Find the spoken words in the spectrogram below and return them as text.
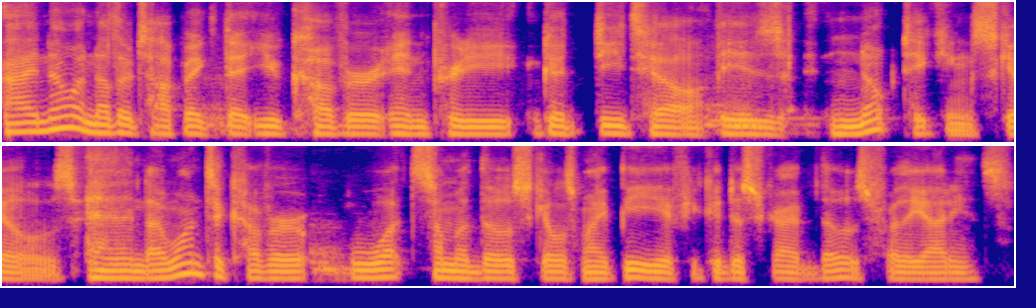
I know another topic that you cover in pretty good detail is note taking skills. And I want to cover what some of those skills might be, if you could describe those for the audience.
